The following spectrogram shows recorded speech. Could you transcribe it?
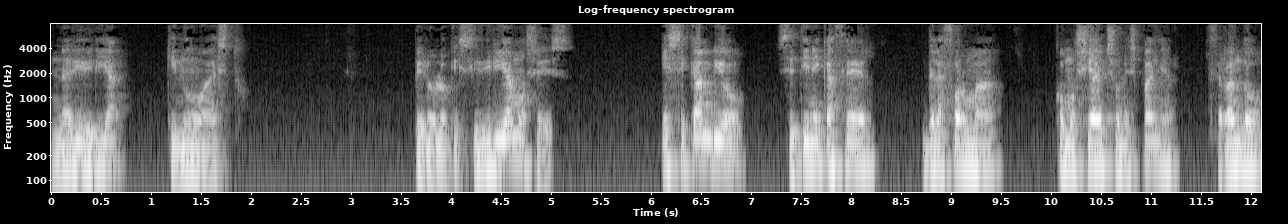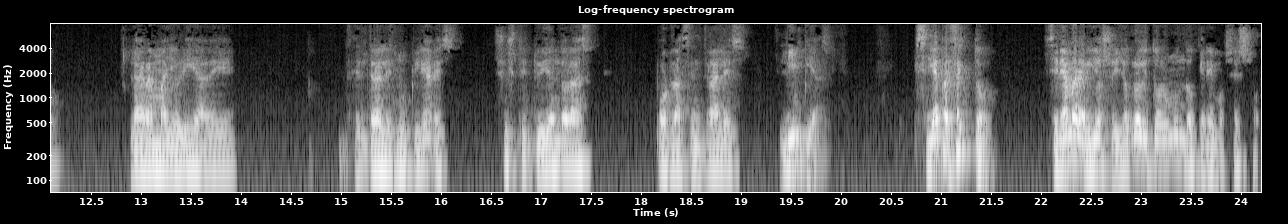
nadie diría que no a esto. Pero lo que sí diríamos es, ese cambio se tiene que hacer de la forma como se ha hecho en España, cerrando la gran mayoría de centrales nucleares sustituyéndolas por las centrales limpias. Sería perfecto, sería maravilloso y yo creo que todo el mundo queremos eso.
